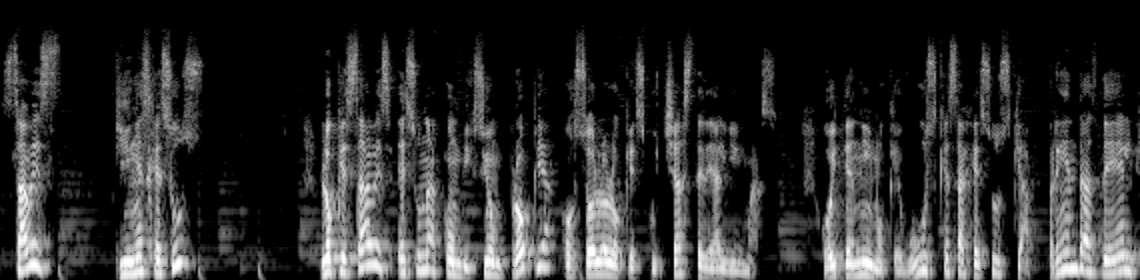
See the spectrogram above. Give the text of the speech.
¿Sabes quién es Jesús? ¿Lo que sabes es una convicción propia o solo lo que escuchaste de alguien más? Hoy te animo que busques a Jesús, que aprendas de Él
